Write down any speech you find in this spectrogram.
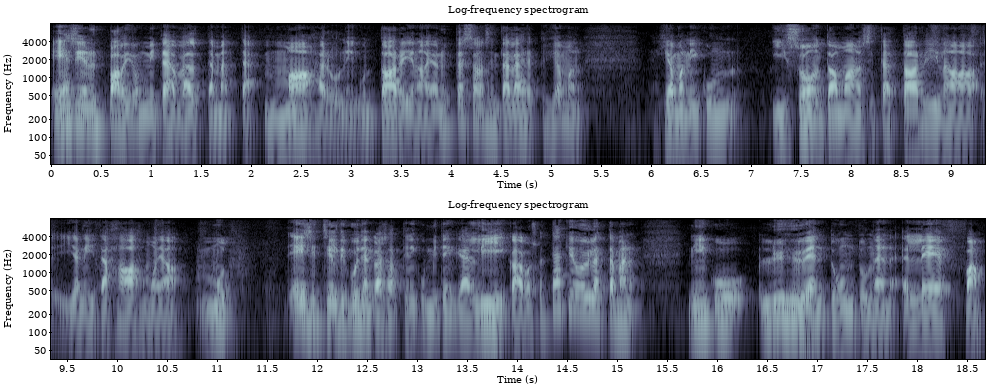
eihän siinä nyt paljon mitään välttämättä mahdu niin kuin tarinaa. Ja nyt tässä on sitä lähdetty hieman, hieman niin kuin isontamaan sitä tarinaa ja niitä hahmoja, mutta ei sit silti kuitenkaan saatti niin kuin mitenkään liikaa, koska tämäkin on yllättävän niin kuin lyhyen tuntunen leffa.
